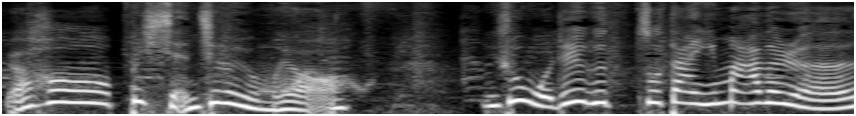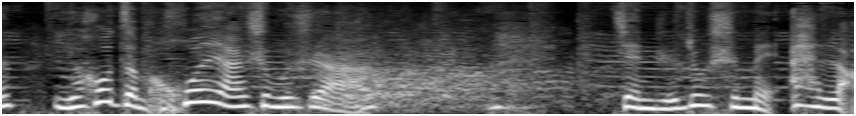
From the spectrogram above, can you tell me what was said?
然后被嫌弃了有没有？你说我这个做大姨妈的人以后怎么混呀？是不是？哎，简直就是没爱了。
